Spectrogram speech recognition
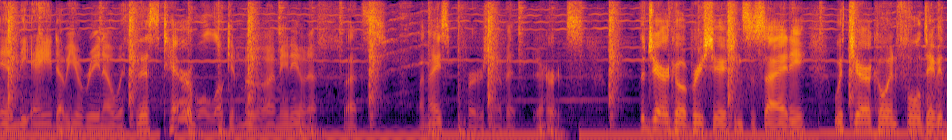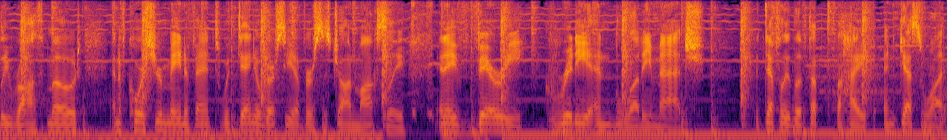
in the AEW arena with this terrible looking move. I mean, even if that's a nice version of it, it hurts. The Jericho Appreciation Society with Jericho in full David Lee Roth mode, and of course your main event with Daniel Garcia versus Jon Moxley in a very gritty and bloody match. It definitely lived up to the hype, and guess what?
